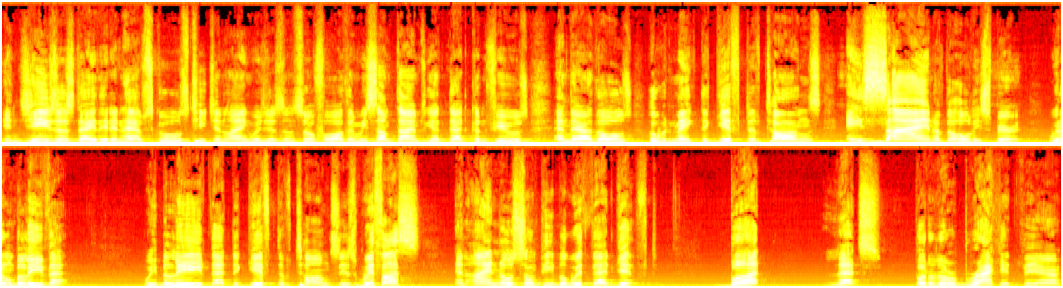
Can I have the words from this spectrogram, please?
in Jesus' day they didn't have schools teaching languages and so forth, and we sometimes get that confused. And there are those who would make the gift of tongues a sign of the Holy Spirit. We don't believe that. We believe that the gift of tongues is with us, and I know some people with that gift. But let's put a little bracket there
